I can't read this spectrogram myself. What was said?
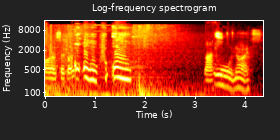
Oh, that was so close. Oh, oh, oh! Nice. Oh, nice.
